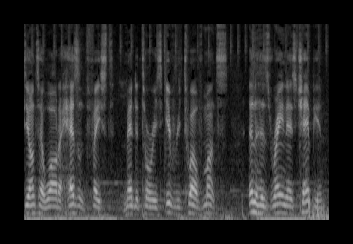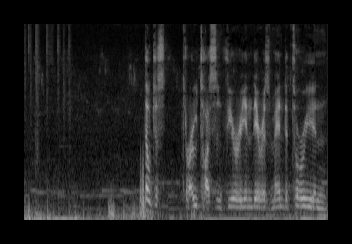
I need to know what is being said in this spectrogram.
Deontay Wilder hasn't faced mandatories every 12 months in his reign as champion, they'll just throw Tyson Fury in there as mandatory and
